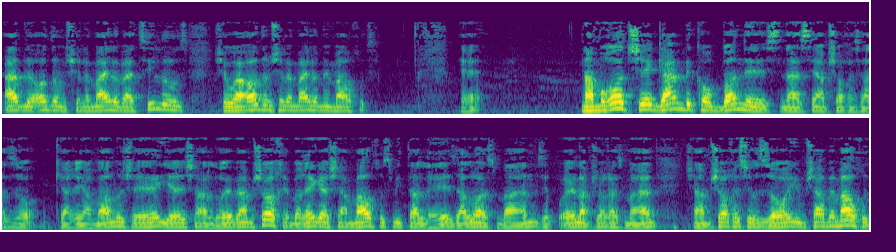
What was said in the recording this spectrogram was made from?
עד לאודום של המיילו באצילוס, שהוא האודום של המיילו ממלכוס. למרות שגם בקורבונס נעשה המשוכס הזו, כי הרי אמרנו שיש הלואה והמשוכס, ברגע שהמלכוס מתעלה, זה הלא הזמן, זה פועל המשוך הזמן, שהמשוכס של זו יומשך במלכוס.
